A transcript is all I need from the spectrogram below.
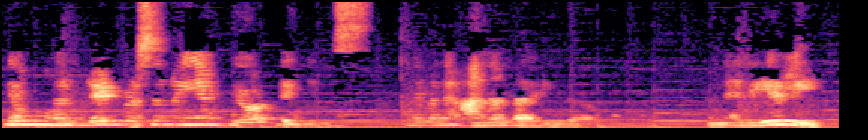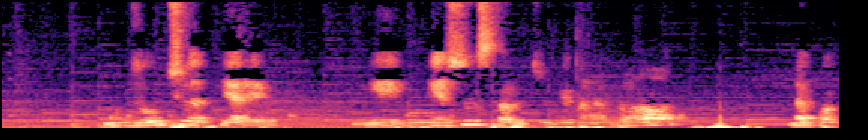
કે હું હંડ્રેડ પર્સન્ટ અહીંયા ક્યોર થઈ ગઈશ અને મને આનંદ આવી ગયો. અને રિયલી હું જોઉં છું અત્યારે, એ હું મહેસૂસ કરું છું કે મને ઘણો, લગભગ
